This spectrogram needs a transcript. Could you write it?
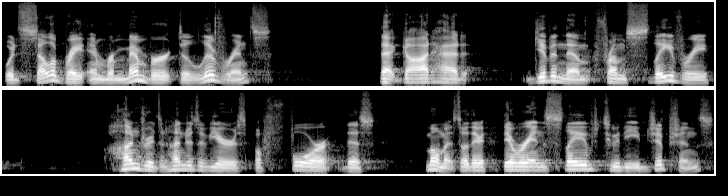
would celebrate and remember deliverance that God had given them from slavery hundreds and hundreds of years before this moment. So they, they were enslaved to the Egyptians,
